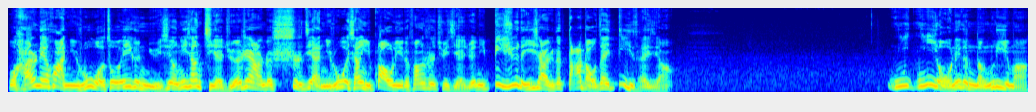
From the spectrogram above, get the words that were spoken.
我还是那话，你如果作为一个女性，你想解决这样的事件，你如果想以暴力的方式去解决，你必须得一下给他打倒在地才行。你你有那个能力吗？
